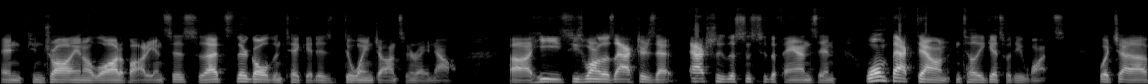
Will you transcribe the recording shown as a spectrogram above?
and can draw in a lot of audiences. So that's their golden ticket is Dwayne Johnson right now. Uh, he's he's one of those actors that actually listens to the fans and won't back down until he gets what he wants. Which, uh,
